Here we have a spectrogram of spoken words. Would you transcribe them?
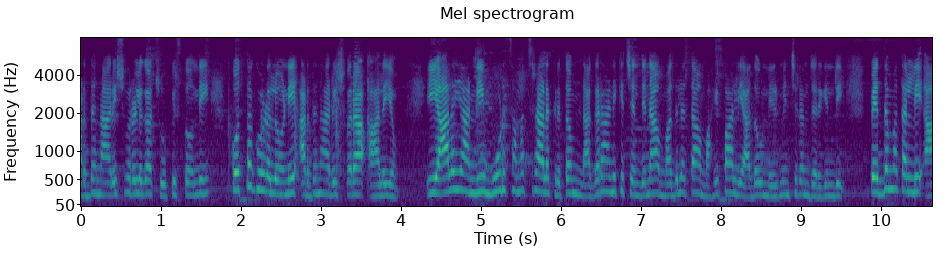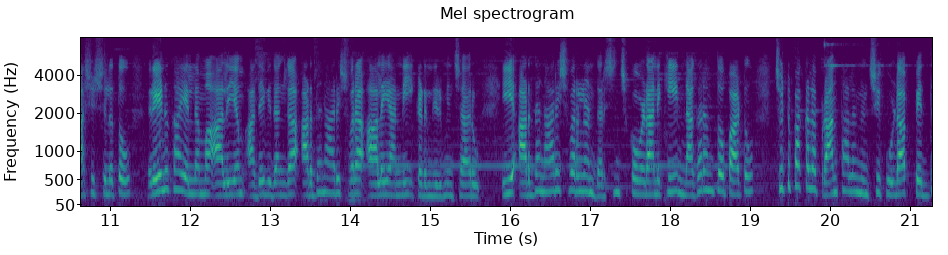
అర్ధనారీశ్వరులుగా చూపిస్తోంది కొత్తగూడలోని అర్ధనారీశ్వర ఆలయం. ఈ ఆలయాన్ని మూడు సంవత్సరాల క్రితం నగరానికి చెందిన మధులత మహిపాల్ యాదవ్ నిర్మించడం జరిగింది. పెద్దమ్మ తల్లి ఆశీస్సులతో రేణుకా ఎల్లమ్మ ఆలయం అదేవిధంగా అర్ధనారీశ్వర ఆలయాన్ని ఇక్కడ నిర్మించారు. ఈ అర్ధనారీశ్వరులను దర్శించుకోవడానికి నగరంతో పాటు చుట్టుపక్కల ప్రాంతాల నుంచి కూడా పెద్ద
